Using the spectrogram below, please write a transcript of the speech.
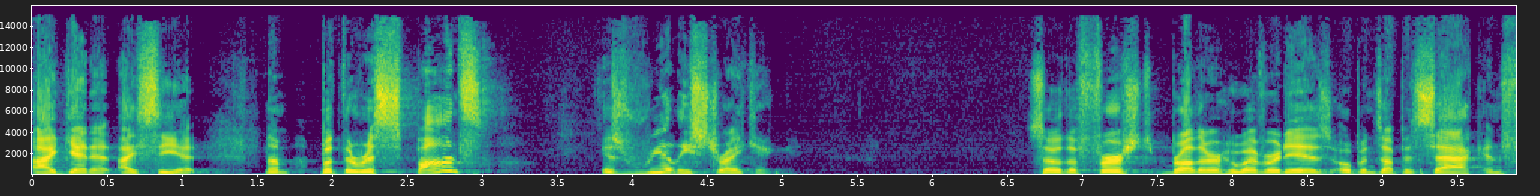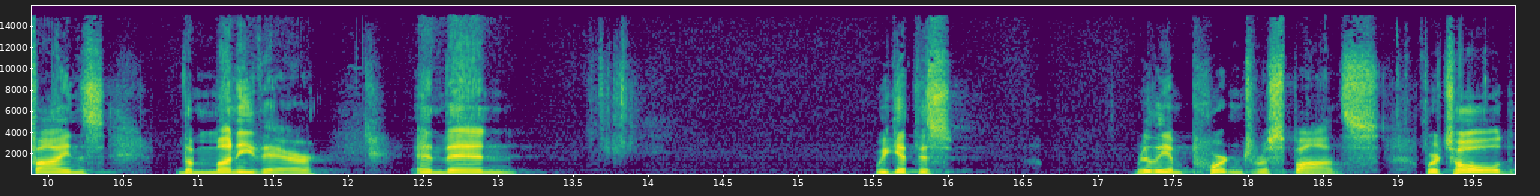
I get it, I see it. Um, but the response is really striking. So the first brother, whoever it is, opens up his sack and finds the money there. And then we get this really important response we're told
